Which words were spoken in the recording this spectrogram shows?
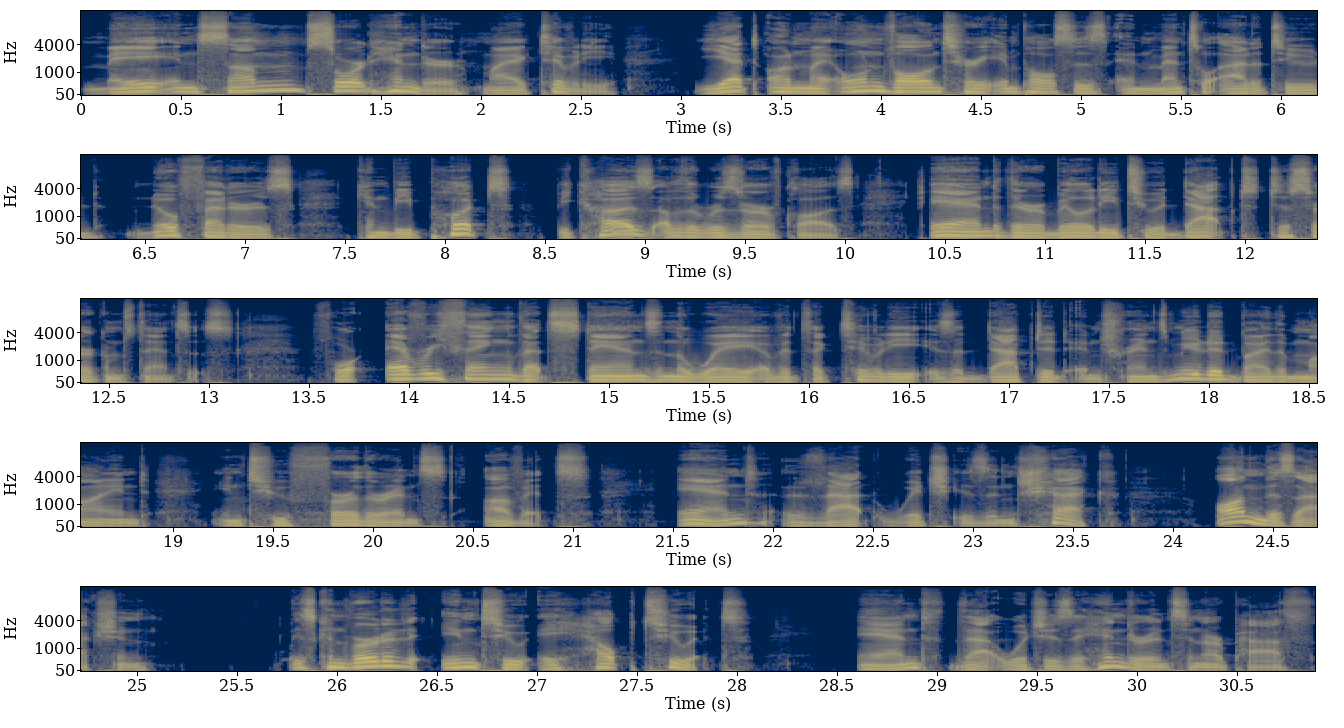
may in some sort hinder my activity, yet on my own voluntary impulses and mental attitude, no fetters can be put because of the reserve clause and their ability to adapt to circumstances. For everything that stands in the way of its activity is adapted and transmuted by the mind into furtherance of it, and that which is in check on this action is converted into a help to it and that which is a hindrance in our path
